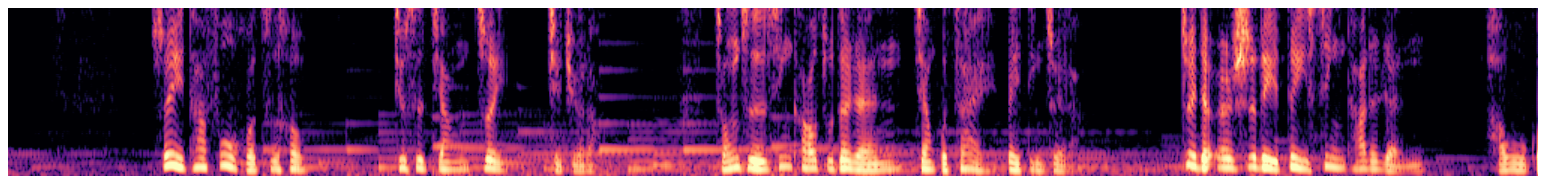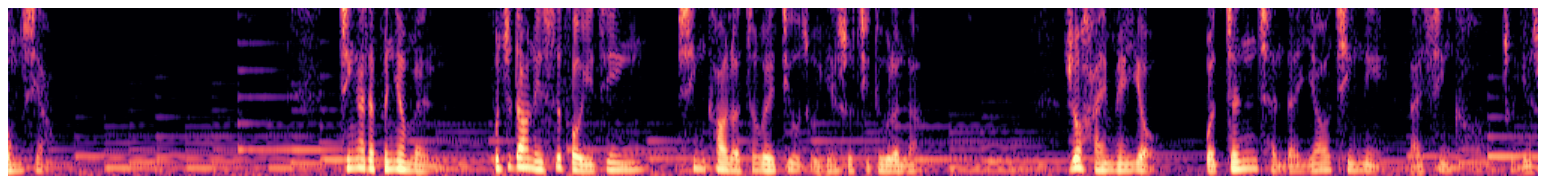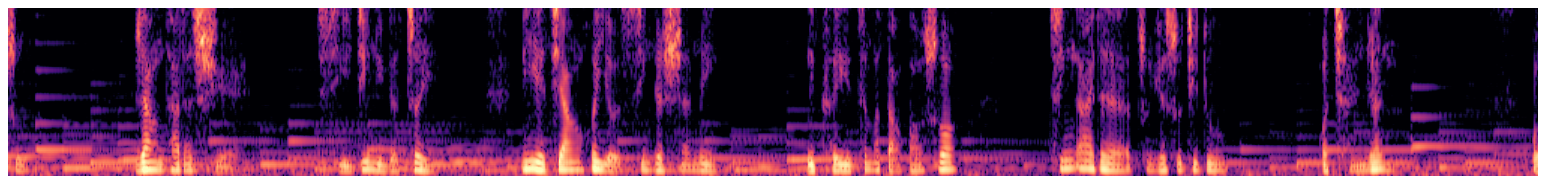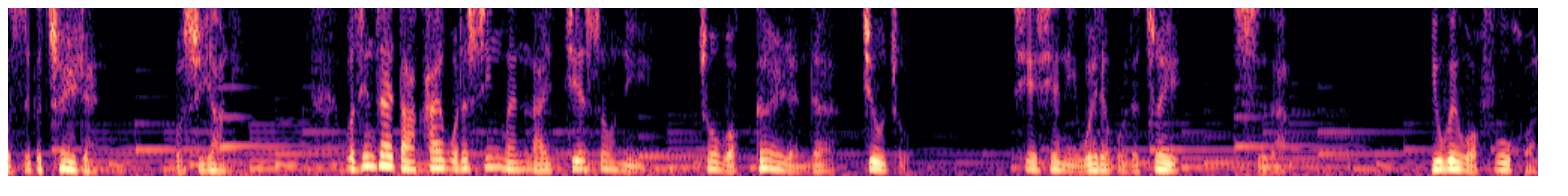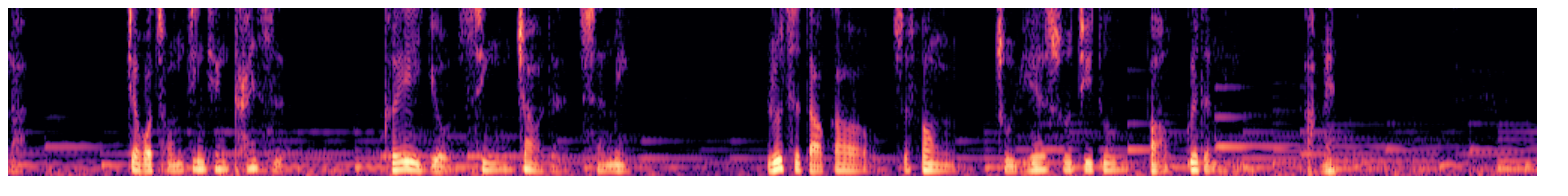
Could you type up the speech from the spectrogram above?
所以他复活之后，就是将罪解决了。从此信靠主的人将不再被定罪了，罪的恶势力对信他的人毫无功效。”亲爱的朋友们，不知道你是否已经信靠了这位救主耶稣基督了呢？若还没有，我真诚的邀请你来信靠主耶稣，让他的血洗净你的罪，你也将会有新的生命。你可以这么祷告说：“亲爱的主耶稣基督，我承认我是个罪人，我需要你。我现在打开我的心门来接受你，做我个人的救主。谢谢你为了我的罪死了，又为我复活了。”叫我从今天开始可以有新造的生命。如此祷告是奉主耶稣基督宝贵的名，阿门。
